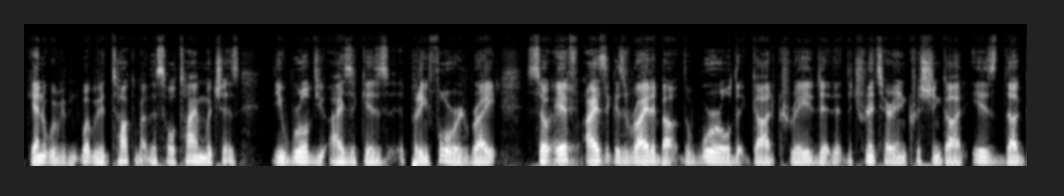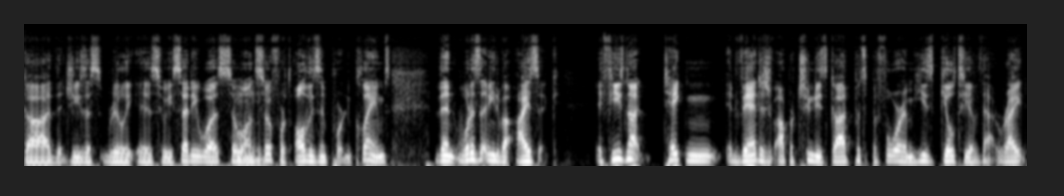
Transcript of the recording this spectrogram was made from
again what we've been, what we've been talking about this whole time, which is the worldview Isaac is putting forward, right? So if Isaac is right about the world that God created, it, that the Trinitarian Christian God is the God that Jesus really is, who He said He was, so on and Mhm. so forth, all these important claims, then what does that mean about Isaac? If he's not taking advantage of opportunities God puts before him, he's guilty of that, right?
